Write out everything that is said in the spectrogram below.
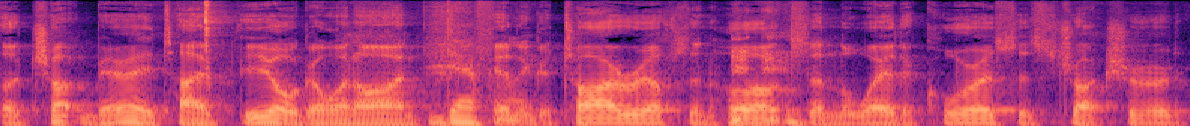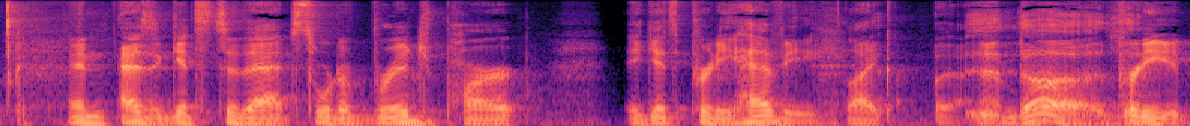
a Chuck Berry type feel going on Definitely. in the guitar riffs and hooks and the way the chorus is structured. And as it gets to that sort of bridge part, it gets pretty heavy. Like uh, It does. pretty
